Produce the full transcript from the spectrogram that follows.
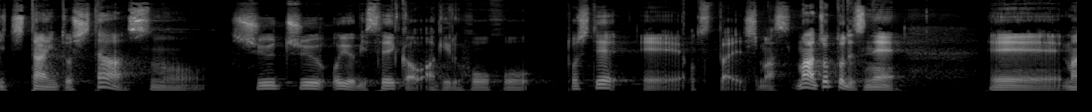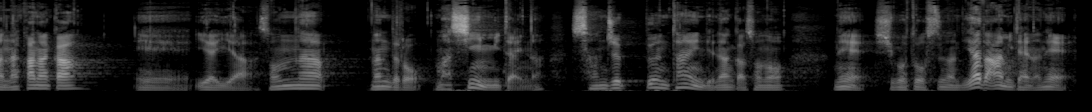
1単位とした、その集中および成果を上げる方法として、えー、お伝えします。まあちょっとですね、えー、まあなかなか、えー、いやいや、そんな、なんだろう、マシーンみたいな、30分単位でなんかその、ね、仕事をするなんて嫌だみたいなね、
